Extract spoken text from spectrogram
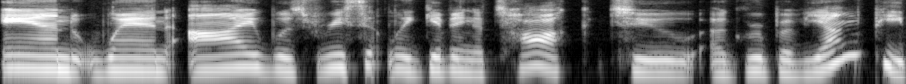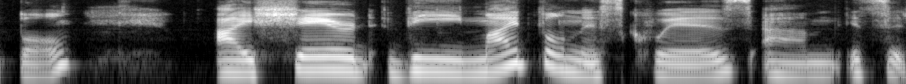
And when I was recently giving a talk to a group of young people, I shared the mindfulness quiz. Um, it's a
